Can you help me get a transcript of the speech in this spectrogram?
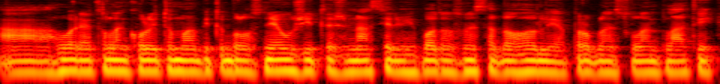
a hovoria to len kvôli tomu, aby to bolo zneužité, že na 7 bodoch sme sa dohodli a problém sú len platy.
